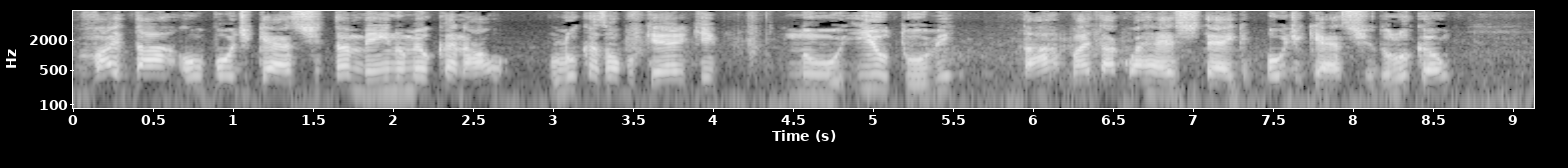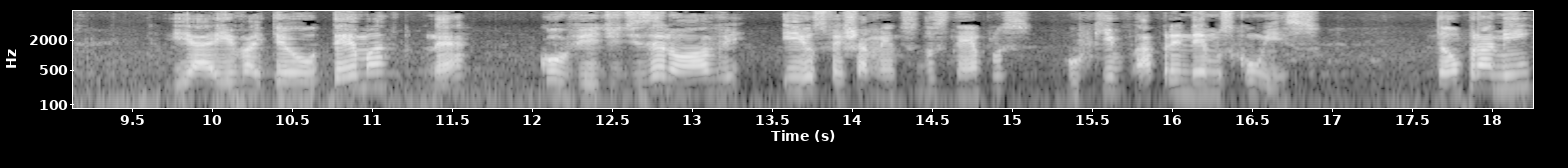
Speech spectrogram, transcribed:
Vai estar tá o podcast também no meu canal, Lucas Albuquerque, no YouTube, tá? Vai estar tá com a hashtag podcast do Lucão. E aí vai ter o tema, né? Covid-19 e os fechamentos dos templos. O que aprendemos com isso? Então, para mim,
